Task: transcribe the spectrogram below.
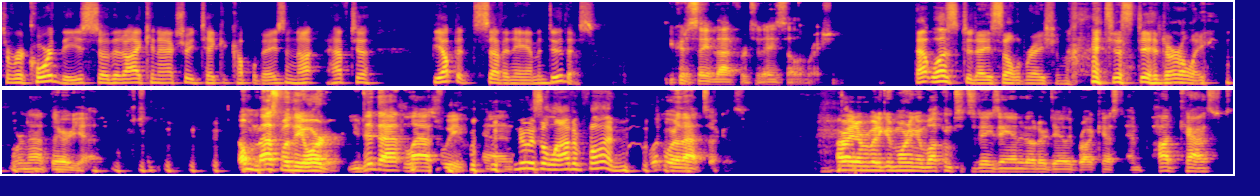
to record these so that I can actually take a couple days and not have to be up at 7 a.m. and do this. You could have saved that for today's celebration. That was today's celebration. I just did early. We're not there yet. Don't mess with the order. You did that last week. And it was a lot of fun. look where that took us. All right, everybody, good morning and welcome to today's Antidote, our daily broadcast and podcast,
